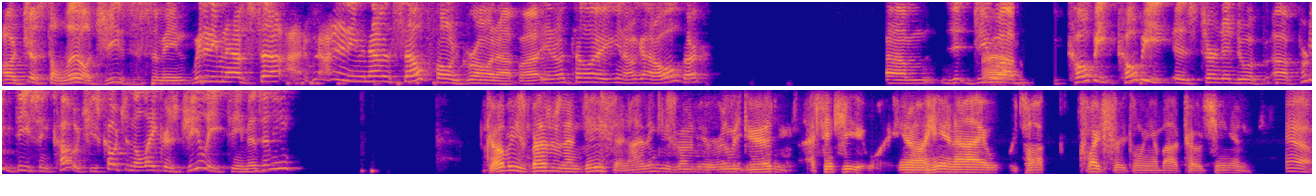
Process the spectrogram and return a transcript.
oh just a little. Jesus. I mean we didn't even have cell i, I didn't even have a cell phone growing up uh, you know until i you know got older. Um do, do you uh, um coby coby is turned into a, a pretty decent coach. He's coaching the lakers g league team isn't he Coby's better than decent. I think he's going to be really good. I think he, you know, he and I we talk quite frequently about coaching, and Yeah.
